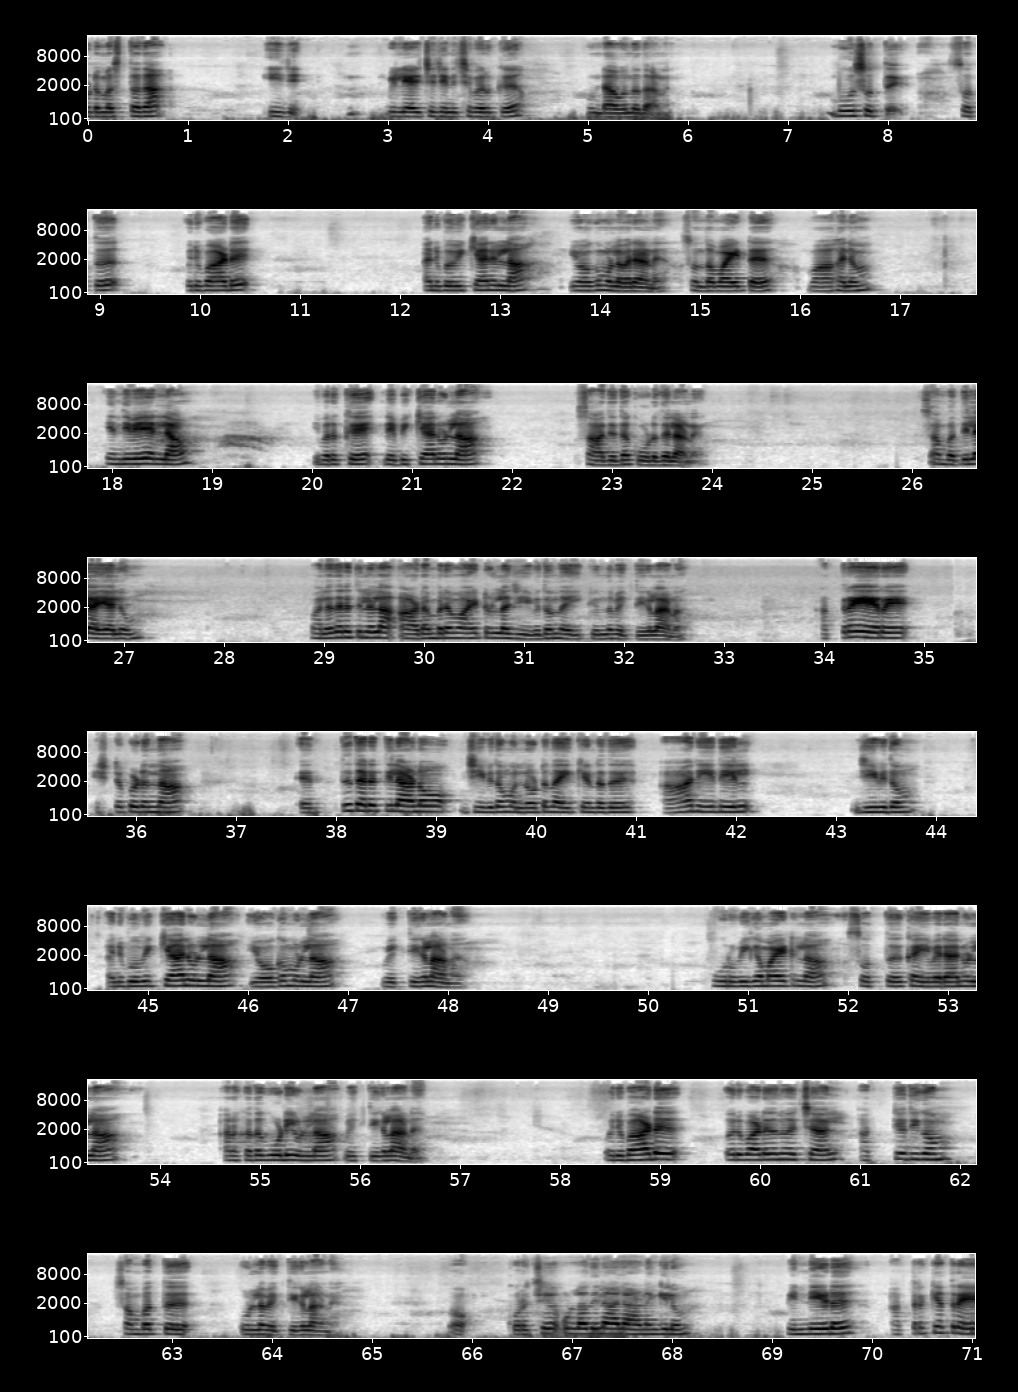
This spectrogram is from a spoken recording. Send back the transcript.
ഉടമസ്ഥത ഈ വെള്ളിയാഴ്ച ജനിച്ചവർക്ക് ഉണ്ടാവുന്നതാണ്. ഭൂസ്വത്ത് സ്വത്ത് ഒരുപാട് അനുഭവിക്കാനുള്ള യോഗമുള്ളവരാണ്. സ്വന്തമായിട്ട് വാഹനം എന്നിവയെല്ലാം ഇവർക്ക് ലഭിക്കാനുള്ള സാധ്യത കൂടുതലാണ്. സമ്പത്തിലായാലും പലതരത്തിലുള്ള ആഡംബരമായിട്ടുള്ള ജീവിതം നയിക്കുന്ന വ്യക്തികളാണ്. അത്രയേറെ ഇഷ്ടപ്പെടുന്ന എന്ത് തരത്തിലാണോ ജീവിതം മുന്നോട്ട് നയിക്കേണ്ടത് ആ രീതിയിൽ ജീവിതം അനുഭവിക്കാനുള്ള യോഗമുള്ള വ്യക്തികളാണ്. പൂർവികമായിട്ടുള്ള സ്വത്ത് കൈവരാനുള്ള അർഹത കൂടിയുള്ള വ്യക്തികളാണ്. ഒരുപാട് ഒരുപാട് എന്ന് വെച്ചാൽ അത്യധികം സമ്പത്ത് ഉള്ള വ്യക്തികളാണ്. കുറച്ച് ഉള്ളതിനാലാണെങ്കിലും പിന്നീട് അത്രയ്ക്കത്രേ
